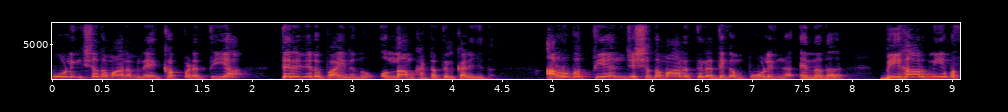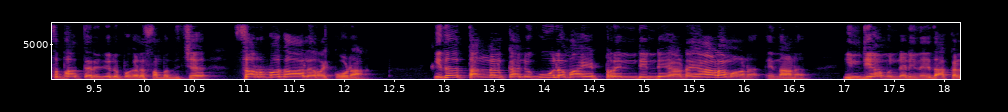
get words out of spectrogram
പോളിംഗ് ശതമാനം രേഖപ്പെടുത്തിയ തെരഞ്ഞെടുപ്പായിരുന്നു ഒന്നാം ഘട്ടത്തിൽ കഴിഞ്ഞത്. അറുപത്തിയഞ്ച് ശതമാനത്തിലധികം പോളിംഗ് എന്നത് ബീഹാർ നിയമസഭാ തെരഞ്ഞെടുപ്പുകളെ സംബന്ധിച്ച് സർവകാല റെക്കോർഡാണ്. ഇത് തങ്ങൾക്ക് അനുകൂലമായ ട്രെൻഡിന്റെ അടയാളമാണ് എന്നാണ് ഇന്ത്യ മുന്നണി നേതാക്കൾ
